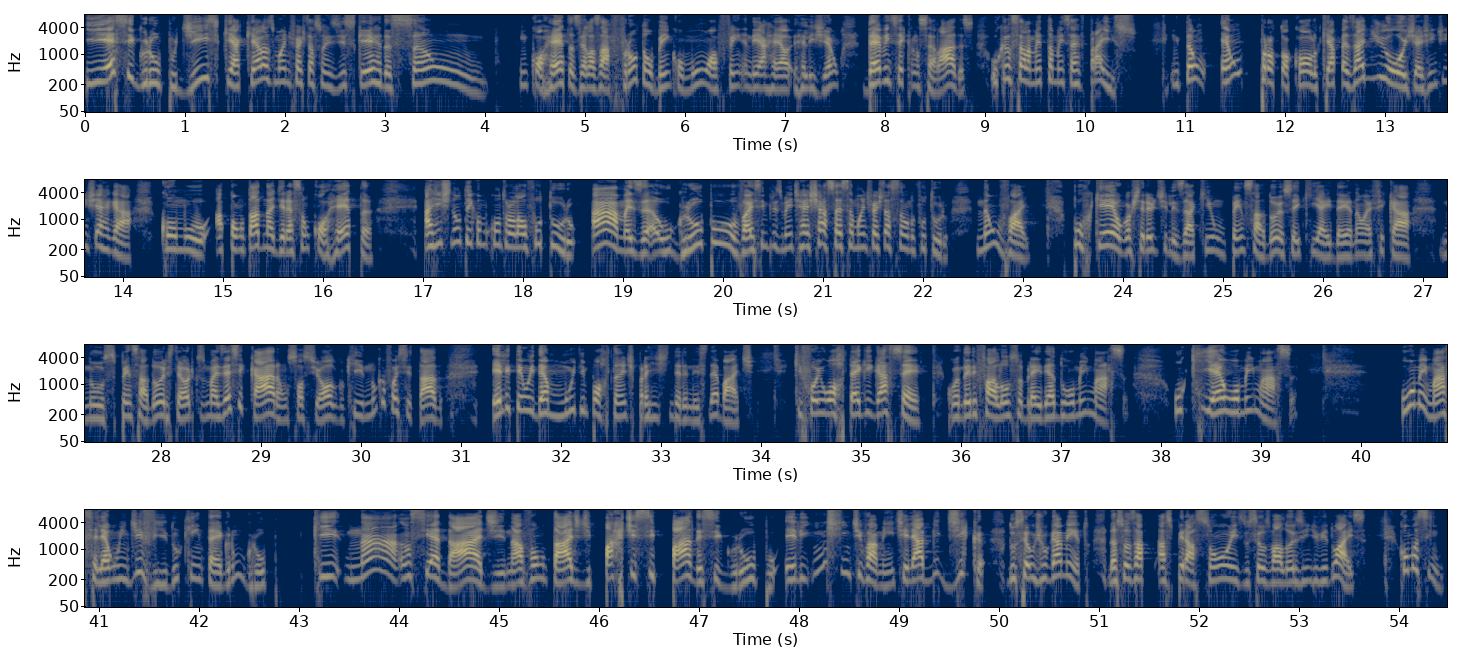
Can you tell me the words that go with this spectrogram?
E esse grupo diz que aquelas manifestações de esquerda são incorretas, elas afrontam o bem comum, ofendem a religião, devem ser canceladas. O cancelamento também serve para isso. Então, é um protocolo que, apesar de hoje a gente enxergar como apontado na direção correta, a gente não tem como controlar o futuro. Ah, mas eh, o grupo vai simplesmente rechaçar essa manifestação no futuro. Não vai. Porque eu gostaria de utilizar aqui um pensador, eu sei que a ideia não é ficar nos pensadores teóricos, mas esse cara, um sociólogo que nunca foi citado, ele tem uma ideia muito importante para a gente entender nesse debate, que foi o Ortega y Gasset, quando ele falou sobre a ideia do homem-massa. O que é o homem-massa? O homem-massa ele é um indivíduo que integra um grupo que na ansiedade, na vontade de participar desse grupo, ele instintivamente ele abdica do seu julgamento, das suas aspirações, dos seus valores individuais. Como assim?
